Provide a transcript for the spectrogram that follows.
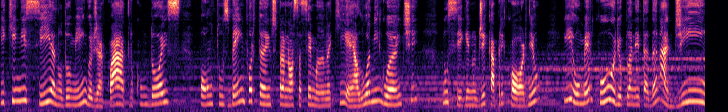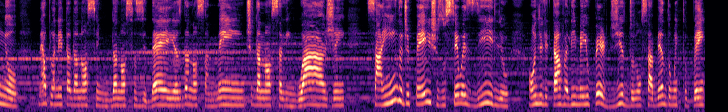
e que inicia no domingo, dia 4, com dois pontos bem importantes para nossa semana, que é a lua minguante no signo de Capricórnio e o Mercúrio, planeta danadinho, né? O planeta da nossa, das nossas ideias, da nossa mente, da nossa linguagem, saindo de peixes, o seu exílio, onde ele estava ali meio perdido, não sabendo muito bem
